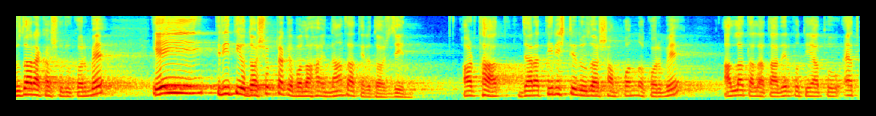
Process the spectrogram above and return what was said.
রোজা রাখা শুরু করবে, এই তৃতীয় দশকটাকে বলা হয় নাজাতের দশ দিন। অর্থাৎ যারা তিরিশটি রোজা সম্পন্ন করবে, আল্লাহ তালা তাদের প্রতি এত এত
